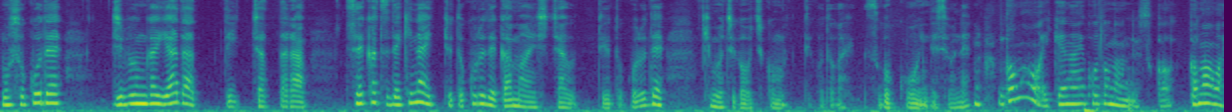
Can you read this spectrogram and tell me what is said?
もうそこで自分が嫌だってって言っちゃったら生活できないっていうところで我慢しちゃう。っていうところで気持ちが落ち込むっていうことがすごく多いんですよね。我慢はいけないことなんですか？我慢は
